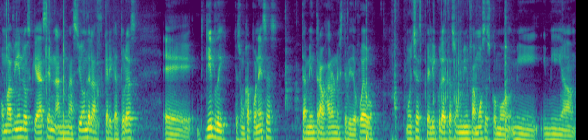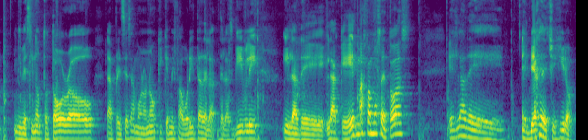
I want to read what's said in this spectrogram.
o más bien los que hacen animación de las caricaturas eh, Ghibli, que son japonesas, también trabajaron este videojuego. Muchas películas estas son bien famosas como mi, mi, um, mi vecino Totoro, La princesa Mononoke, que es mi favorita de, de las Ghibli, y la de la que es más famosa de todas es la de El viaje de Chihiro.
